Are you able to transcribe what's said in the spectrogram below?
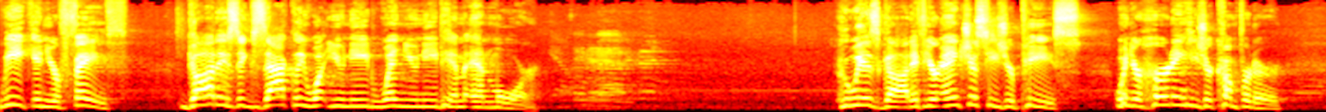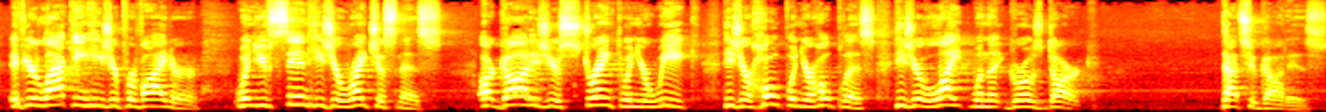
weak in your faith? God is exactly what you need when you need him and more who is god if you're anxious he's your peace when you're hurting he's your comforter if you're lacking he's your provider when you've sinned, He's your righteousness. Our God is your strength when you're weak. He's your hope when you're hopeless. He's your light when it grows dark. That's who God is.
